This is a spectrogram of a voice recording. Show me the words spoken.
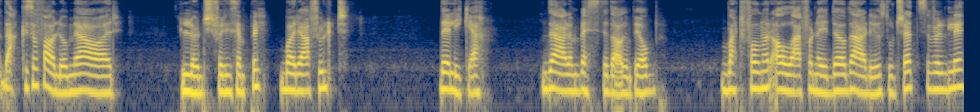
det er ikke så farlig om jeg har lunsj, for eksempel. Bare jeg er fullt. Det liker jeg. Det er den beste dagen på jobb. I hvert fall når alle er fornøyde, og det er de jo stort sett, selvfølgelig.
